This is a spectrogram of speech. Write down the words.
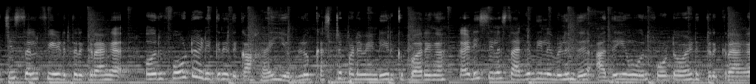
அடிச்சு செல்ஃபி எடுத்திருக்கிறாங்க. ஒரு ஃபோட்டோ எடுக்கிறதுக்காக எவ்வளோ கஷ்டப்பட வேண்டியிருக்கு பாருங்க. கடைசியில் சகதியில் விழுந்து அதையும் ஒரு ஃபோட்டோவாக எடுத்திருக்கிறாங்க.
